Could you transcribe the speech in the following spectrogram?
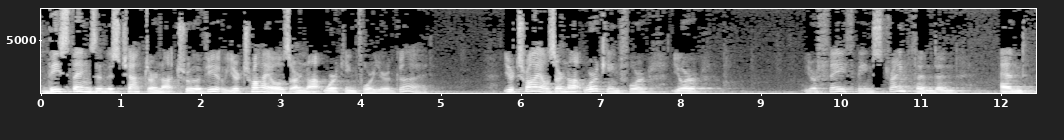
these things in this chapter are not true of you. Your trials are not working for your good. Your trials are not working for your, your faith being strengthened and, and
